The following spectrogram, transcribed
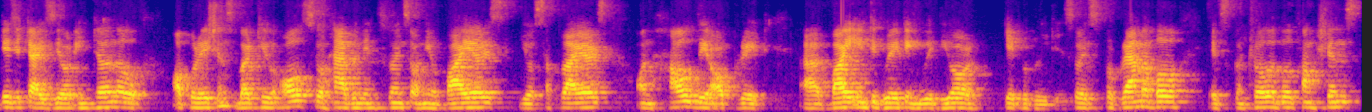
digitize your internal operations, but you also have an influence on your buyers, your suppliers, on how they operate uh, by integrating with your capabilities. So it's programmable, it's controllable functions,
